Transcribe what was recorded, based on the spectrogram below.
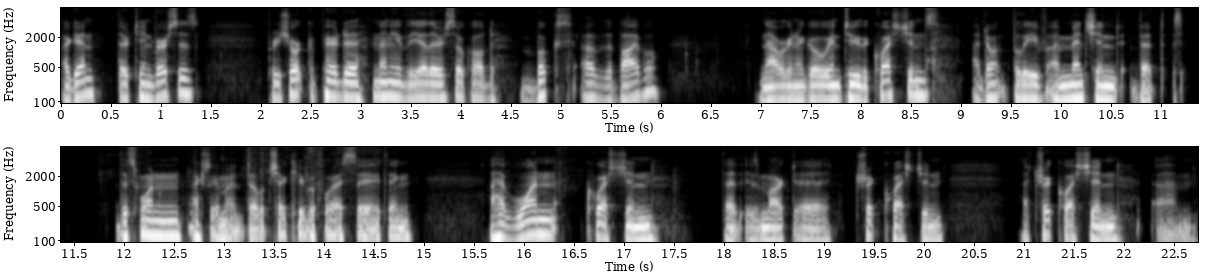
again, 13 verses. Pretty short compared to many of the other so called books of the Bible. Now we're going to go into the questions. I don't believe I mentioned that this one, actually, I'm going to double check here before I say anything. I have one question that is marked a trick question. A trick question, um,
